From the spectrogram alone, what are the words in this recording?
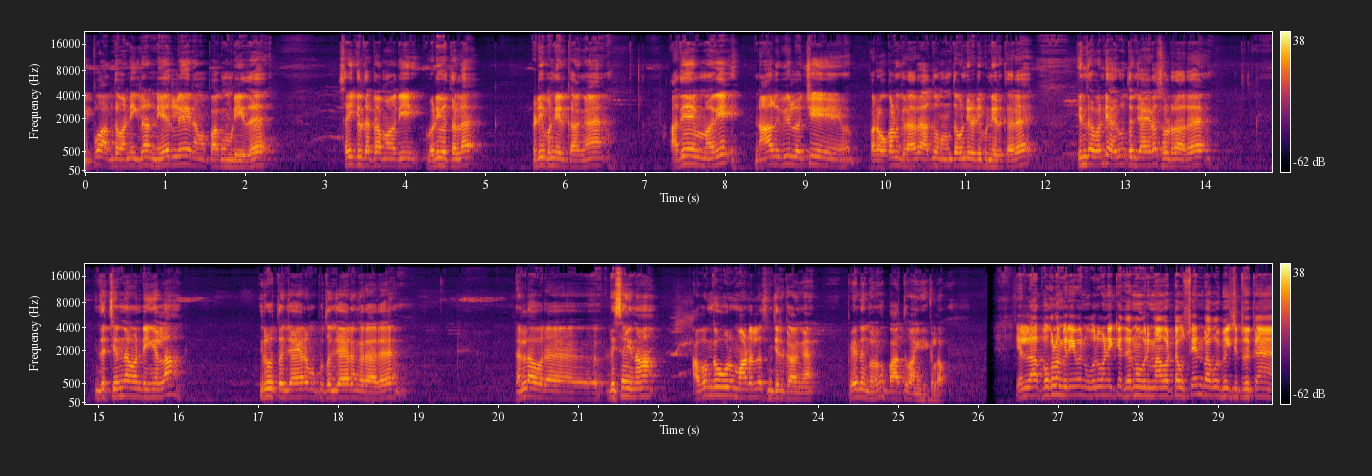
இப்போது அந்த வண்டிங்கெல்லாம் நேர்லேயே நம்ம பார்க்க முடியுது. சைக்கிள் தட்டா மாதிரி வடிவத்தில் ரெடி பண்ணியிருக்காங்க. அதே மாதிரி நாலு வீல் வச்சு பிற உட்காந்துக்கிறாரு அதுவும் அந்த வண்டி ரெடி பண்ணியிருக்காரு. இந்த வண்டி அறுபத்தஞ்சாயிரம் சொல்கிறாரு இந்த சின்ன வண்டிங்கெல்லாம் இருபத்தஞ்சாயிரம் முப்பத்தஞ்சாயிரங்கிறாரு. நல்ல ஒரு டிசைனாக அவங்க ஊர் மாடலில் செஞ்சுருக்காங்க. வேணுங்கிறவங்க பார்த்து வாங்கிக்கலாம். எல்லா புகழும் இறைவன் ஒருவனைக்கே தருமபுரி மாவட்டம் உசேன் பாபு பேசிகிட்டு இருக்கேன்.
